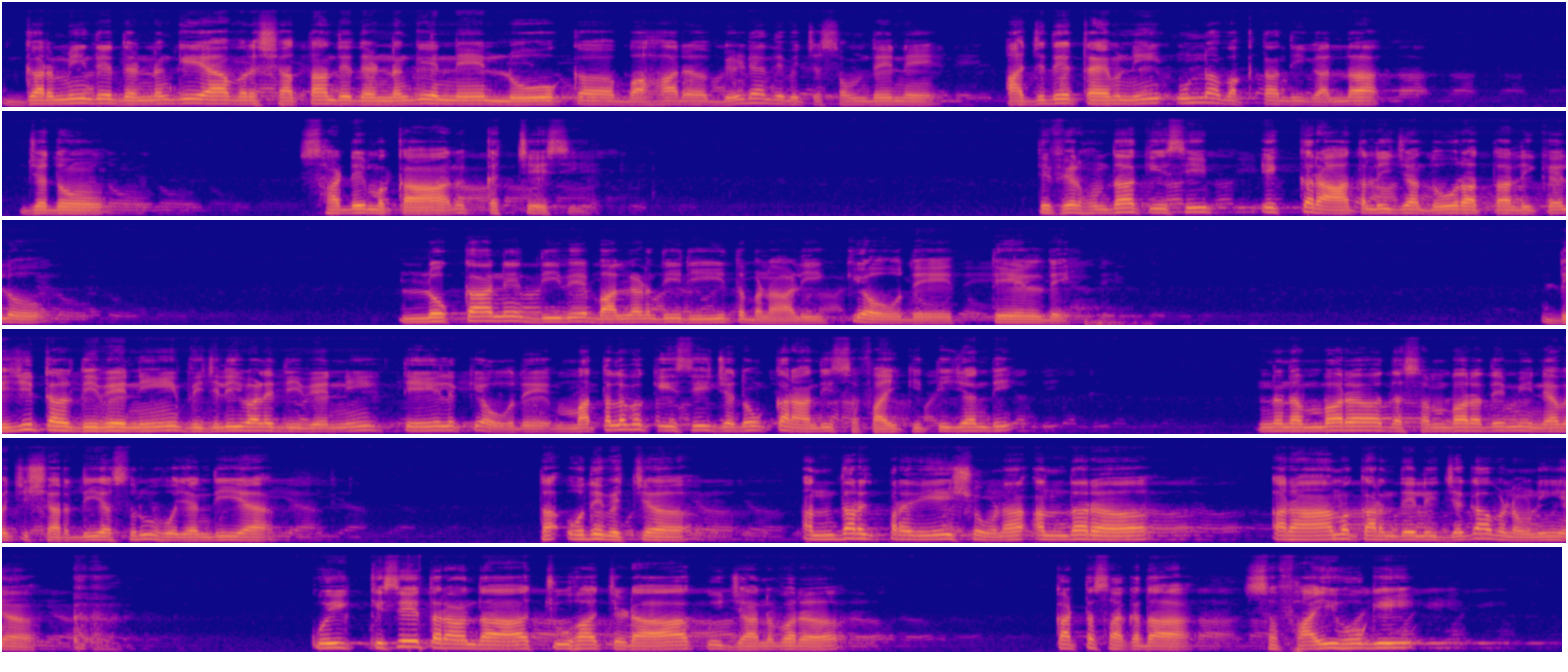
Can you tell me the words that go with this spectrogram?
ਗਰਮੀ ਦੇ ਦਿਨ ਲੰਘੇ ਆ, ਬਰਸਾਤਾਂ ਦੇ ਦਿਨ ਲੰਘੇ ਨੇ, ਲੋਕ ਬਾਹਰ ਵਿਹੜਿਆਂ ਦੇ ਵਿੱਚ ਸੌਂਦੇ ਨੇ। ਅੱਜ ਦੇ ਟਾਈਮ ਨਹੀਂ ਉਹਨਾਂ ਵਕਤਾਂ ਦੀ ਗੱਲ ਆ, ਜਦੋਂ ਸਾਡੇ ਮਕਾਨ ਕੱਚੇ ਸੀ। ਤੇ ਫਿਰ ਹੁੰਦਾ ਕੀ ਸੀ? ਇੱਕ ਰਾਤ ਲਈ ਜਾਂ ਦੋ ਰਾਤਾਂ ਲਈ ਕਹਿ ਲੋ ਲੋਕਾਂ ਨੇ ਦੀਵੇ ਬਾਲਣ ਦੀ ਰੀਤ ਬਣਾ ਲਈ ਘਿਓ ਦੇ, ਤੇਲ ਦੇ। ਡਿਜੀਟਲ ਦੀਵੇ ਨਹੀਂ, ਬਿਜਲੀ ਵਾਲੇ ਦੀਵੇ ਨਹੀਂ, ਤੇਲ, ਘਿਓ ਦੇ। ਮਤਲਬ ਕੀ ਸੀ? ਜਦੋਂ ਘਰਾਂ ਦੀ ਸਫ਼ਾਈ ਕੀਤੀ ਜਾਂਦੀ, ਨਵੰਬਰ, ਦਸੰਬਰ ਦੇ ਮਹੀਨਿਆਂ ਵਿੱਚ ਸਰਦੀ ਆ ਸ਼ੁਰੂ ਹੋ ਜਾਂਦੀ ਆ, ਤਾਂ ਉਹਦੇ ਵਿੱਚ ਅੰਦਰ ਪ੍ਰਵੇਸ਼ ਹੋਣਾ, ਅੰਦਰ ਆਰਾਮ ਕਰਨ ਦੇ ਲਈ ਜਗ੍ਹਾ ਬਣਾਉਣੀ ਆ। ਕੋਈ ਕਿਸੇ ਤਰ੍ਹਾਂ ਦਾ ਚੂਹਾ ਚਿੜਾ ਕੋਈ ਜਾਨਵਰ ਕੱਟ ਸਕਦਾ, ਸਫ਼ਾਈ ਹੋ ਗਈ।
